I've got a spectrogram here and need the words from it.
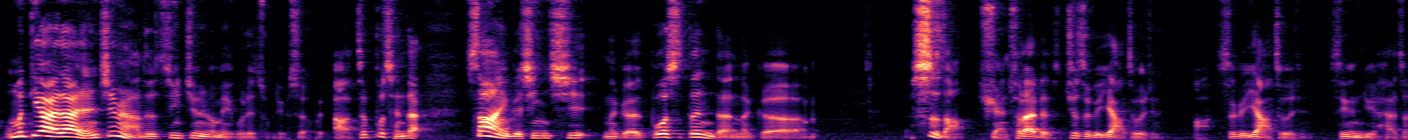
我们第二代人基本上都进进入美国的主流社会啊，这不存在。上一个星期那个波士顿的那个市长选出来的就是个亚洲人啊，是个亚洲人，是一个女孩子，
